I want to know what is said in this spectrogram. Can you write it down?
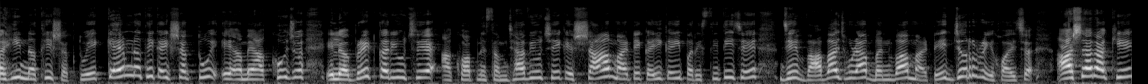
કહી નથી શકતું એ કેમ નથી કહી શકતું એ અમે આખું જ ઇલેબરેટ કર્યું છે આખું આપણે સમજાવ્યું છે કે શા માટે કઈ કઈ પરિસ્થિતિ છે જે વાવાઝોડું બનવા માટે જરૂરી હોય છે આશા રાખીએ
